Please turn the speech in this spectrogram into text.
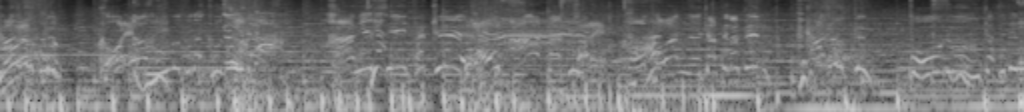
カルロス君これは見事な個人だ激しいタックここは抜かせませんボールを浮かせて抜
